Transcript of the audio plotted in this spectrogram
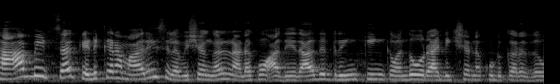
ஹேபிட்ஸை கெடுக்கிற மாதிரி சில விஷயங்கள் நடக்கும். அது ஏதாவது ட்ரிங்கிங்க்கு வந்து ஒரு அடிக்ஷனை கொடுக்கறதோ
